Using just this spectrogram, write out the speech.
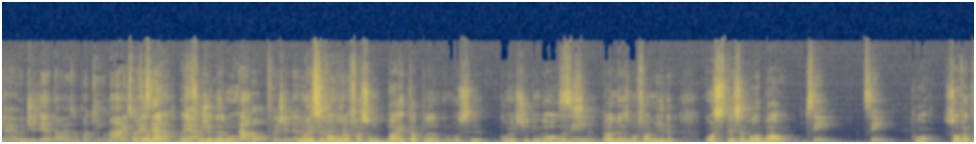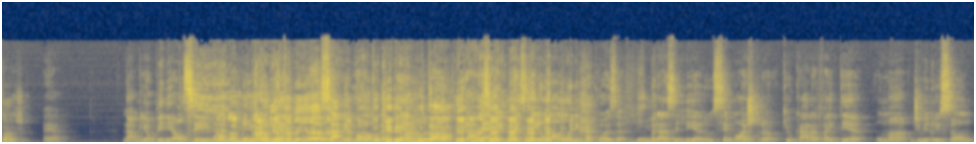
É, eu diria talvez um pouquinho mais, Até mas é. mais, mas é. eu fui generoso. Tá bom, foi generoso. Com esse valor eu faço um baita plano com você, convertido em dólares, para a mesma família, com assistência global. Sim, sim, Pô, só vantagem. é. Na minha opinião, sim, né? Não, na minha- O na minha também era. Sabe qual é Eu o tô problema? querendo mudar. Galera, mas tem uma única coisa. O brasileiro, você mostra que o cara vai ter uma diminuição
